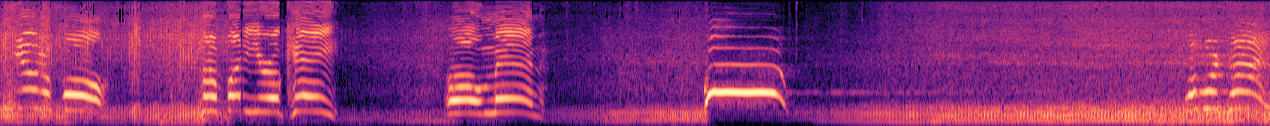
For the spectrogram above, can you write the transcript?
Beautiful! Little buddy, you're okay! Oh man! Woo! One more time!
